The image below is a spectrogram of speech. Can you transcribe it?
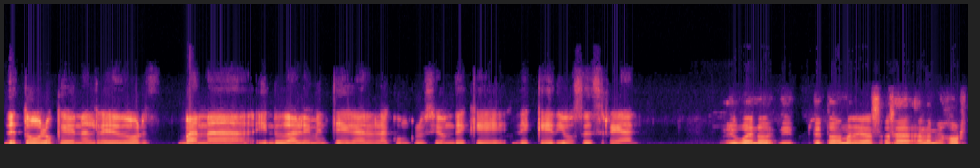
de todo lo que ven alrededor, van a indudablemente llegar a la conclusión de que, de que Dios es real. Y bueno, de, de todas maneras, o sea, a lo mejor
